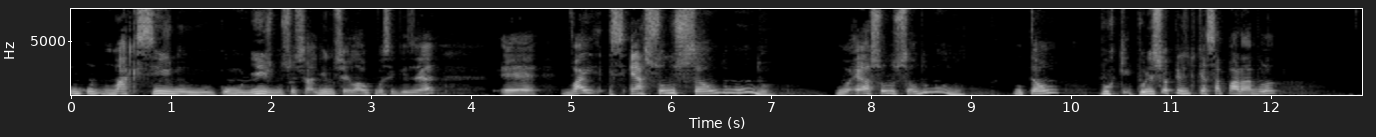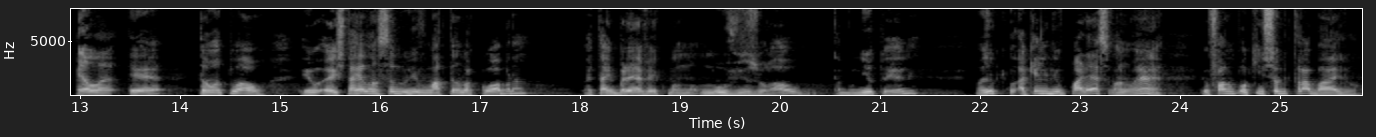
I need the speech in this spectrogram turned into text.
o, marxismo, o comunismo, o socialismo, sei lá o que você quiser, é, vai, é a solução do mundo. É a solução do mundo. Então, por, isso eu acredito que essa parábola ela é tão atual. Eu, a gente está relançando o livro Matando a Cobra, vai estar tá em breve aí com um novo visual, tá bonito ele. Mas o, aquele livro parece, mas não é. Eu falo um pouquinho sobre trabalho.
